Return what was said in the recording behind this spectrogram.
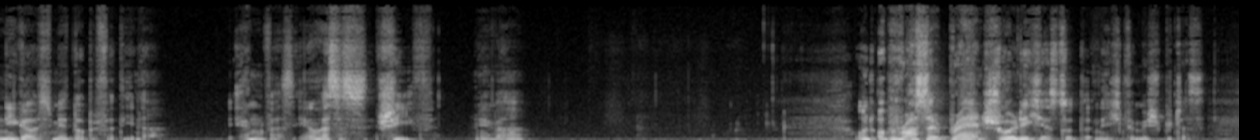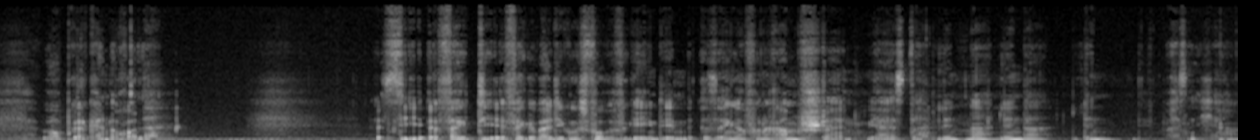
Nie gab es mehr Doppelverdiener. Irgendwas, irgendwas ist schief, nicht wahr? Und ob Russell Brand schuldig ist oder nicht, für mich spielt das überhaupt gar keine Rolle. Jetzt die, Ver die Vergewaltigungsvorwürfe gegen den Sänger von Rammstein, wie heißt er? Lindner? Linda? Lind? Ich weiß nicht, ja.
